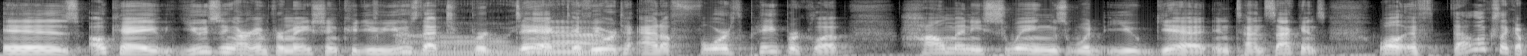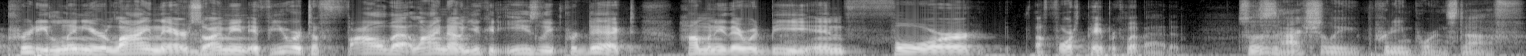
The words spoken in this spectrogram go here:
is okay. Using our information, could you use that to predict if we were to add a fourth paperclip? How many swings would you get in 10 seconds? Well, if that looks like a pretty linear line there, so I mean, if you were to follow that line down, you could easily predict how many there would be in four a fourth paperclip added. So this is actually pretty important stuff.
